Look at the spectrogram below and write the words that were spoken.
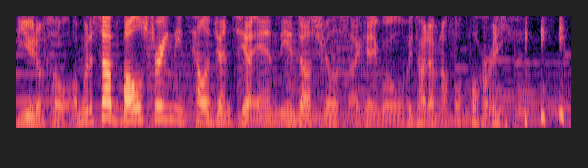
Beautiful. I'm going to start bolstering the intelligentsia and the industrialists. Okay, well, we don't have enough authority.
